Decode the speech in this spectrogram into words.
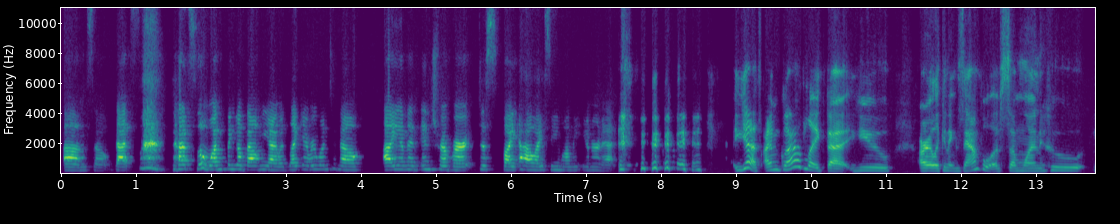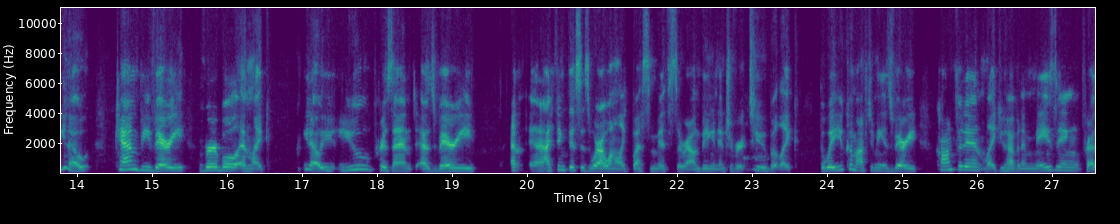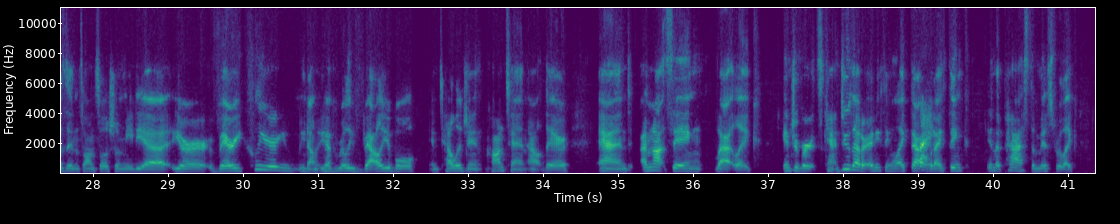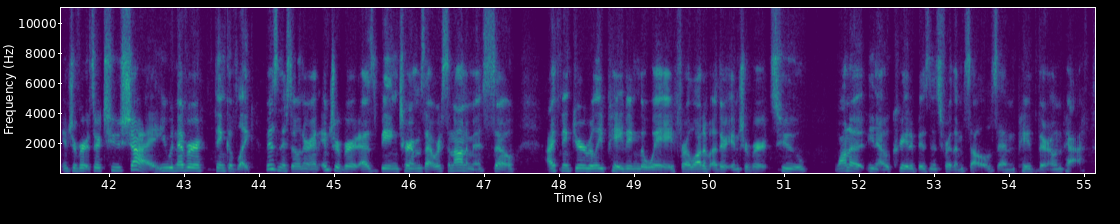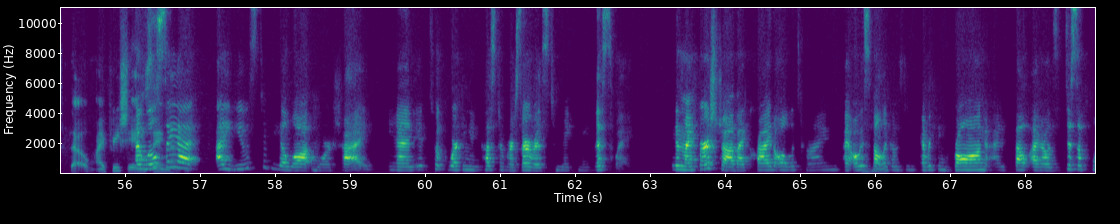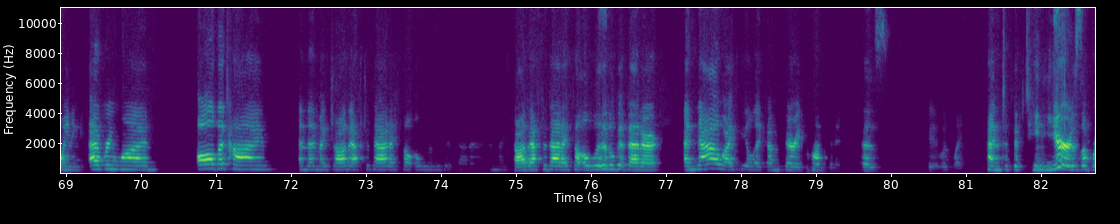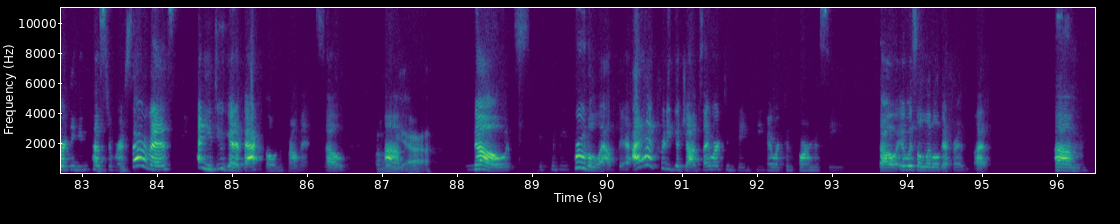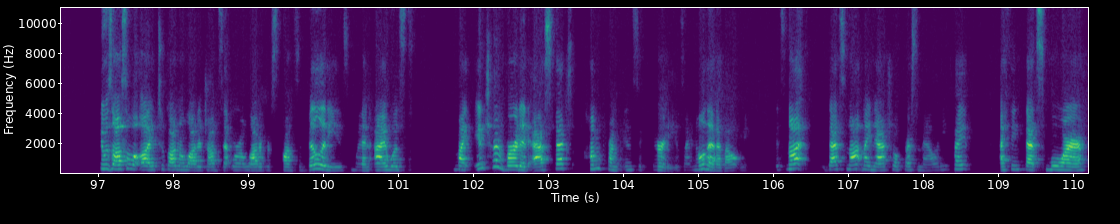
um, so that's that's the one thing about me I would like everyone to know. I am an introvert despite how I seem on the internet. yes, I'm glad like that you are like an example of someone who, you know, can be very verbal and like, you know, you, you present as very and, and I think this is where I want to like bust myths around being an introvert too, mm-hmm. but like the way you come off to me is very confident like you have an amazing presence on social media you're very clear you you know you have really valuable intelligent content out there and i'm not saying that like introverts can't do that or anything like that right. but i think in the past the myths were like introverts are too shy you would never think of like business owner and introvert as being terms that were synonymous so i think you're really paving the way for a lot of other introverts who want to you know create a business for themselves and pave their own path so i appreciate it. i will say that. i used to be a lot more shy and it took working in customer service to make me this way. In my first job i cried all the time. I always mm-hmm. felt like i was doing everything wrong. I felt like i was disappointing everyone all the time. And then my job after that i felt a little bit better. And my job after that i felt a little bit better. And now i feel like i'm very confident because it was like 10 to 15 years of working in customer service and you do get a backbone from it. So oh um, yeah. no it can be brutal out there. I had pretty good jobs. I worked in banking, I worked in pharmacy. So it was a little different, but um, it was also, I took on a lot of jobs that were a lot of responsibilities when I was, my introverted aspects come from insecurities. I know that about me. It's not, that's not my natural personality type. I think that's more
